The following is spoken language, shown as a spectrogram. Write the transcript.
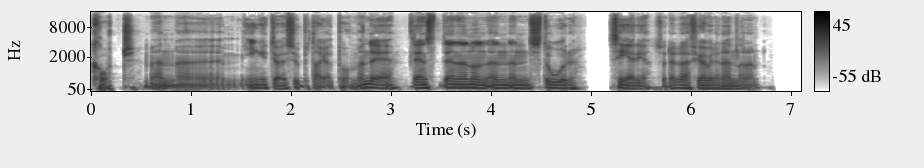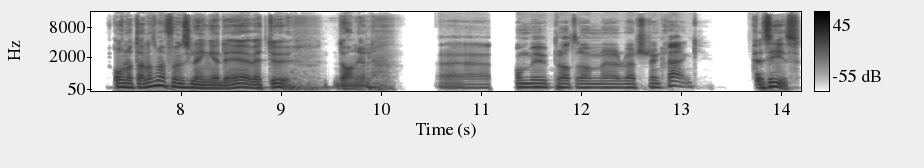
kort, men eh, inget jag är supertaggad på. Men det, det är, en, det är en, en, en, stor serie, så det är därför jag ville nämna den. Och något annat som har funnits länge, det är, vet du, Daniel? Uh, om vi pratar om uh, Ratchet Clank. Precis.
